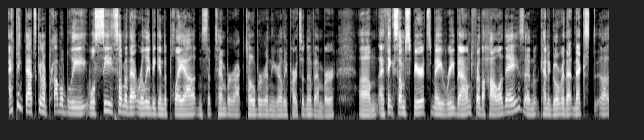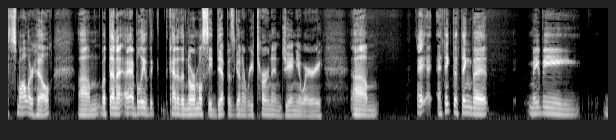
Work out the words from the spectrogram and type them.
I think that's going to probably, we'll see some of that really begin to play out in September, October, and the early parts of November. Um, I think some spirits may rebound for the holidays and kind of go over that next uh, smaller hill. Um, but then I, I, believe the kind of the normalcy dip is going to return in January. Um, I, I think the thing that maybe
